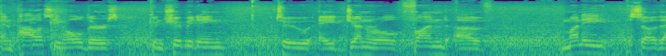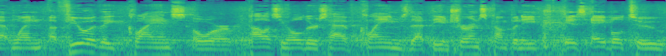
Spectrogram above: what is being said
and policyholders contributing to a general fund of money so that when a few of the clients or policyholders have claims that the insurance company is able to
